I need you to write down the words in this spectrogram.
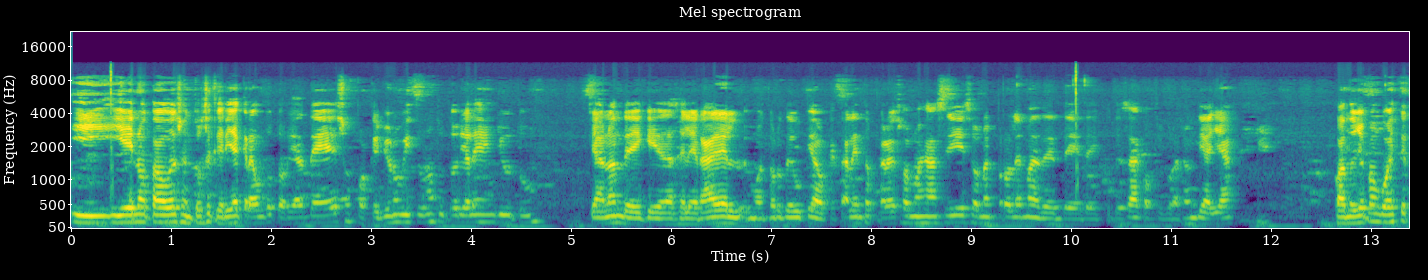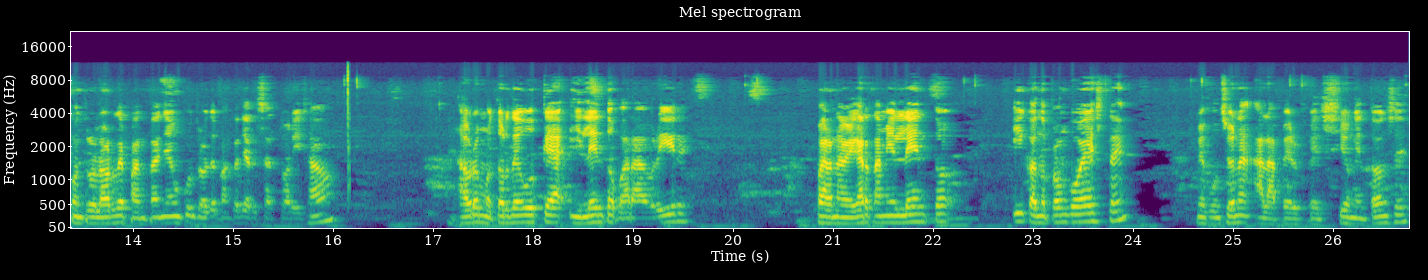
y, he notado eso, entonces quería crear un tutorial de eso, porque yo no he visto unos tutoriales en YouTube que hablan de que de acelerar el motor de o que está lento, pero eso no es así, eso no es problema de, de, esa configuración de allá. Cuando yo pongo este controlador de pantalla, un controlador de pantalla desactualizado, abro el motor de búsqueda y lento para abrir, para navegar también lento, y cuando pongo este, me funciona a la perfección. Entonces,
